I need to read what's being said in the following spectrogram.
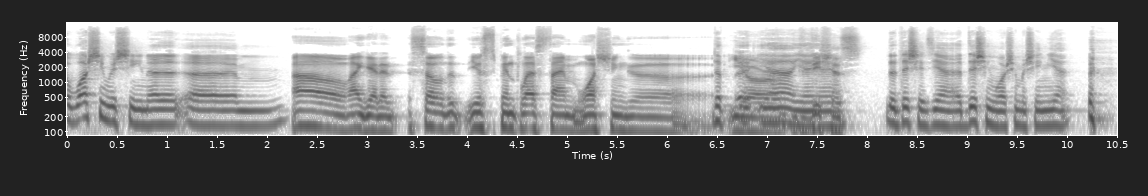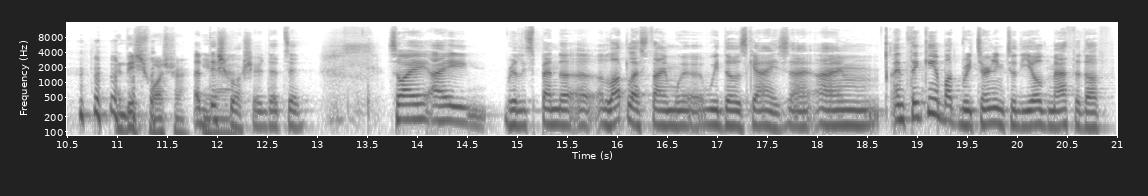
a washing machine. Uh, um, oh, I get it. So that you spent less time washing uh, the, uh, your yeah, yeah, yeah. dishes. The dishes, yeah, a dishing washing machine, yeah. A dishwasher. a yeah. dishwasher. That's it. So I, I really spend a, a lot less time with, with those guys. I, I'm I'm thinking about returning to the old method of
